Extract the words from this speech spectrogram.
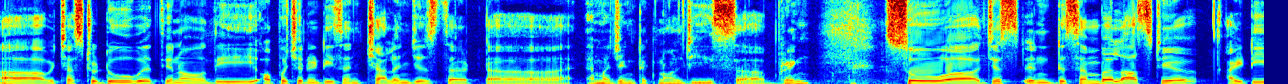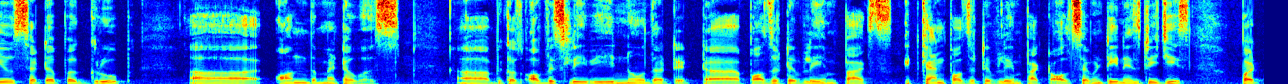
uh, which has to do with you know the opportunities and challenges that uh, emerging technologies uh, bring. So uh, just in December last year, ITU set up a group uh, on the metaverse. Uh, because obviously we know that it positively impacts, it can positively impact all 17 SDGs, but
